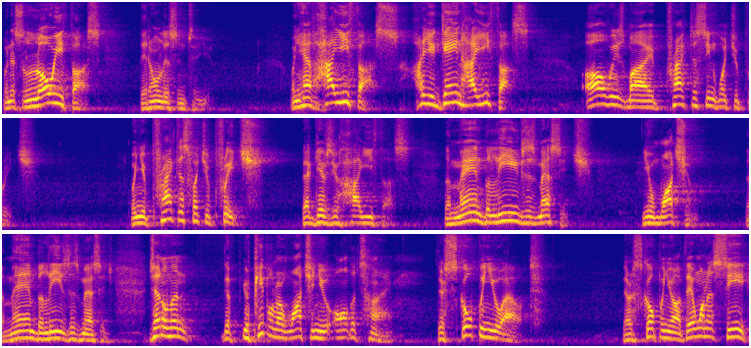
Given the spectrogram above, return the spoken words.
When it's low ethos, they don't listen to you. When you have high ethos, how do you gain high ethos? Always by practicing what you preach. When you practice what you preach, that gives you high ethos. The man believes his message. You watch him. The man believes his message. Gentlemen, the, your people are watching you all the time. They're scoping you out. They're scoping you out. They want to see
